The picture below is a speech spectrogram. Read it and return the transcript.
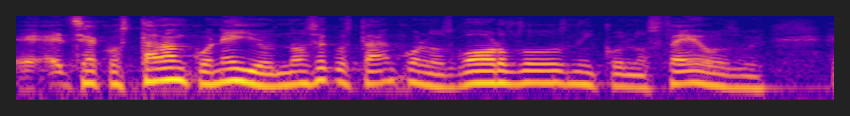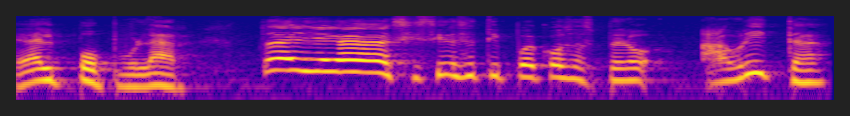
eh, se acostaban con ellos, no se acostaban con los gordos ni con los feos, güey. Era el popular. Todavía llega a existir ese tipo de cosas, pero ahorita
